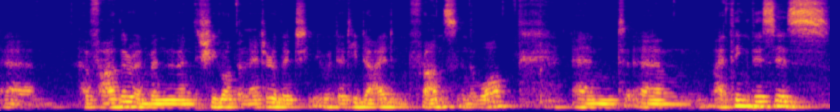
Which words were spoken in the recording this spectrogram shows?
uh, her father, and when when she got the letter that she, that he died in France in the war, and um, I think this is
